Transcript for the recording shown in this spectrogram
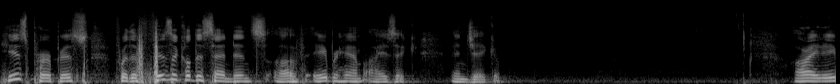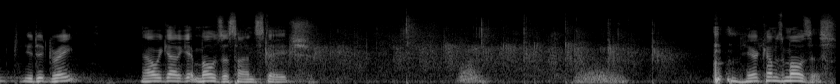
his purpose for the physical descendants of Abraham, Isaac, and Jacob. All right, Abe, you did great. Now we got to get Moses on stage. Here comes Moses.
